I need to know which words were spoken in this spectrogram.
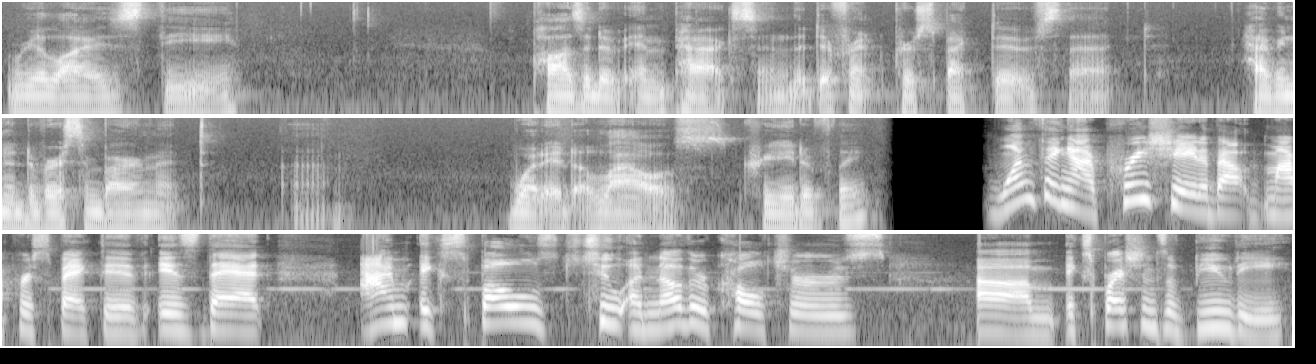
realize the positive impacts and the different perspectives that having a diverse environment, um, what it allows creatively. One thing I appreciate about my perspective is that I'm exposed to another culture's um, expressions of beauty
